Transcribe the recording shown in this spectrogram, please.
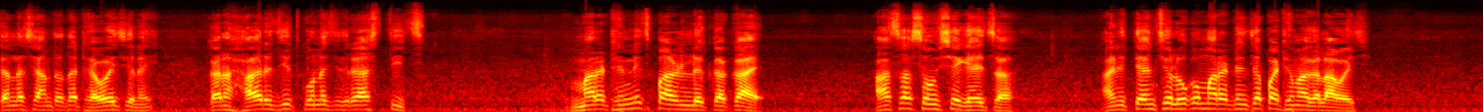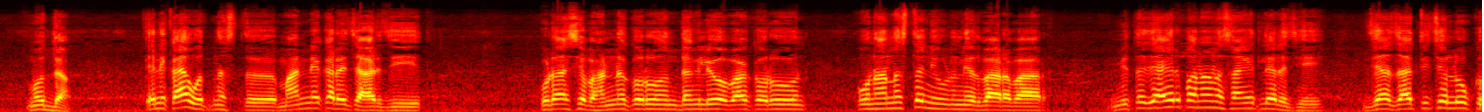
त्यांना शांतता ठेवायची नाही. कारण हार जीत कोणाची तरी असतीच. मराठ्यांनीच पाडलं का काय? असा संशय घ्यायचा. आणि त्यांचे लोक मराठ्यांच्या पाठीमागं लावायचे. मुद्दाम. त्यांनी काय होत नसतं? मान्य करायचं अर्जीत कुठं असे भांडणं करून दंगली उभा करून पुन्हा नसतं निवडून येत बार बार मी तर जाहीरपणानं सांगितलेलंच हे. ज्या जातीचे लोक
